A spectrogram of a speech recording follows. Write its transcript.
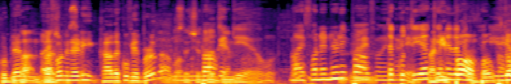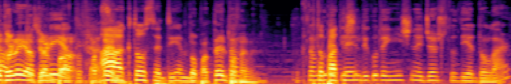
Kur blen iPhone-in e ri, ka edhe kufje brenda apo? Po, po ke diu. Me iPhone-in e ri po, te kutia keni edhe po, kufje. Po, këto të reja që janë pa po, pa tel. Ah, këto s'e dimë. Këto pa tel po themi. Këto më duket ishin diku te 160 dollarë.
